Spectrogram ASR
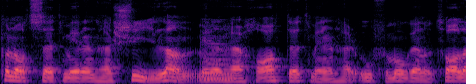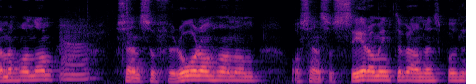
på något sätt med den här kylan, med det här hatet, med den här oförmågan att tala med honom. Ja. Sen så förrår de honom och sen så ser de inte varandra på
